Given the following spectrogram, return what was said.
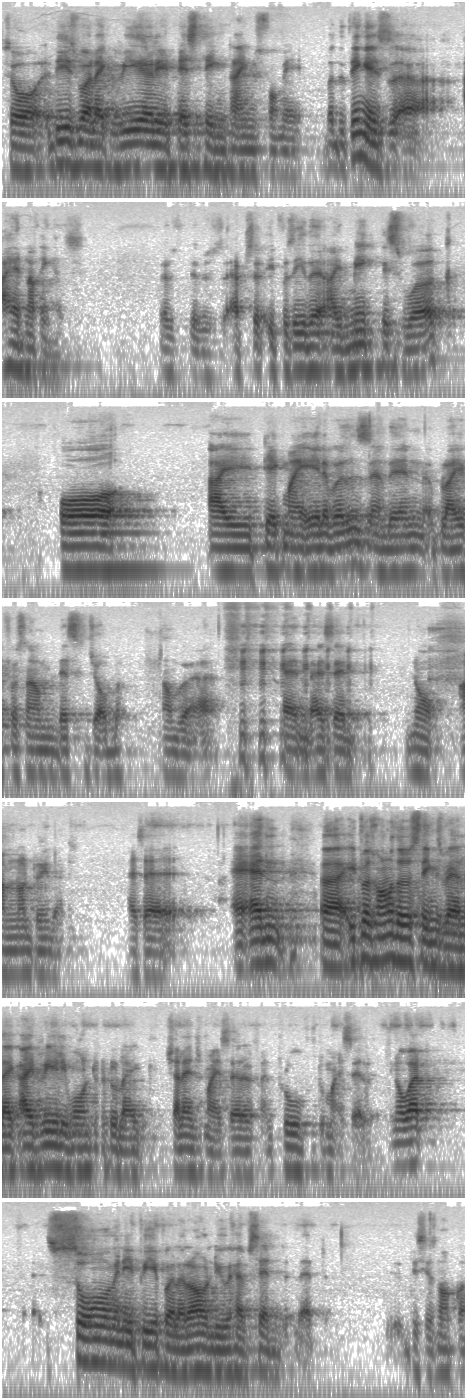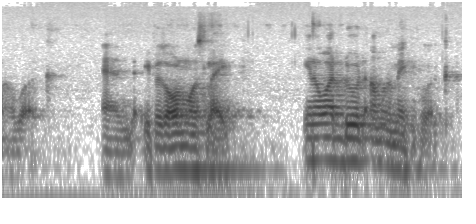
So these were like really testing times for me. But the thing is, uh, I had nothing else. There was, there was absolute, it was either I make this work or I take my A levels and then apply for some desk job somewhere. and I said, no, I'm not doing that. I said, and uh, it was one of those things where like I really wanted to like challenge myself and prove to myself, you know what? So many people around you have said that this is not going to work. And it was almost like, you know what, dude, I'm to make it work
